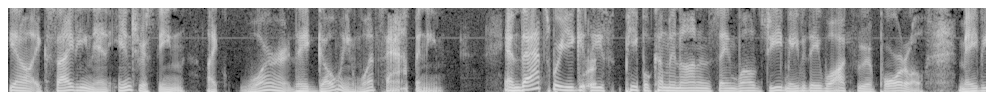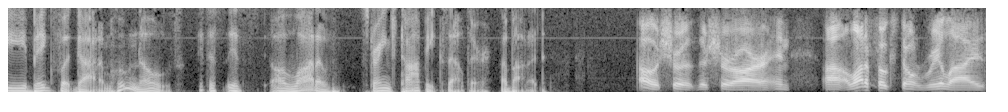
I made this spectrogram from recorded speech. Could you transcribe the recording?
you know, exciting and interesting. Like, where are they going? What's happening? And that's where you get these people coming on and saying, "Well, gee, maybe they walked through a portal. Maybe Bigfoot got them. Who knows?" It's just, it's a lot of strange topics out there about it. Oh, sure, there sure are, and uh, a lot of folks don't realize,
